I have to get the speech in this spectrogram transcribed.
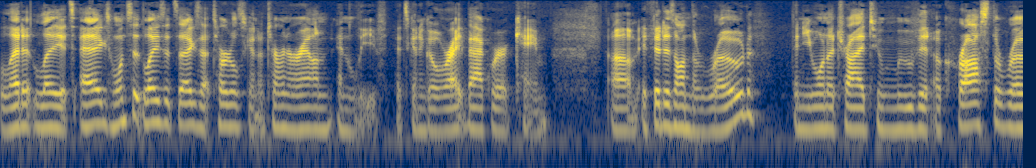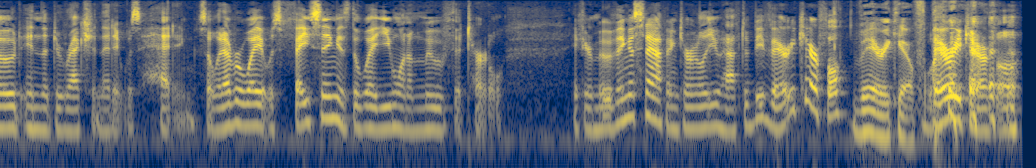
Let it lay its eggs. Once it lays its eggs, that turtle's going to turn around and leave. It's going to go right back where it came. Um, if it is on the road, then you want to try to move it across the road in the direction that it was heading. So, whatever way it was facing is the way you want to move the turtle. If you're moving a snapping turtle, you have to be very careful. Very careful. Very careful.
